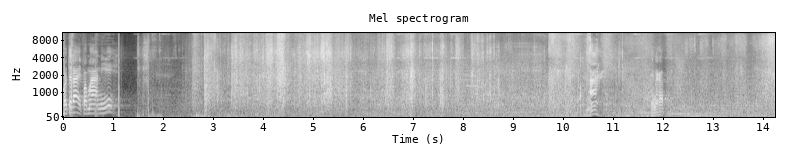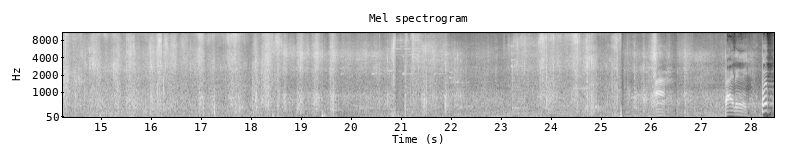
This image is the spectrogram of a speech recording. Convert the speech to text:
ก็จะได้ประมาณนี้ อ เห็นนะครับอะได้เลยปุ๊บ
